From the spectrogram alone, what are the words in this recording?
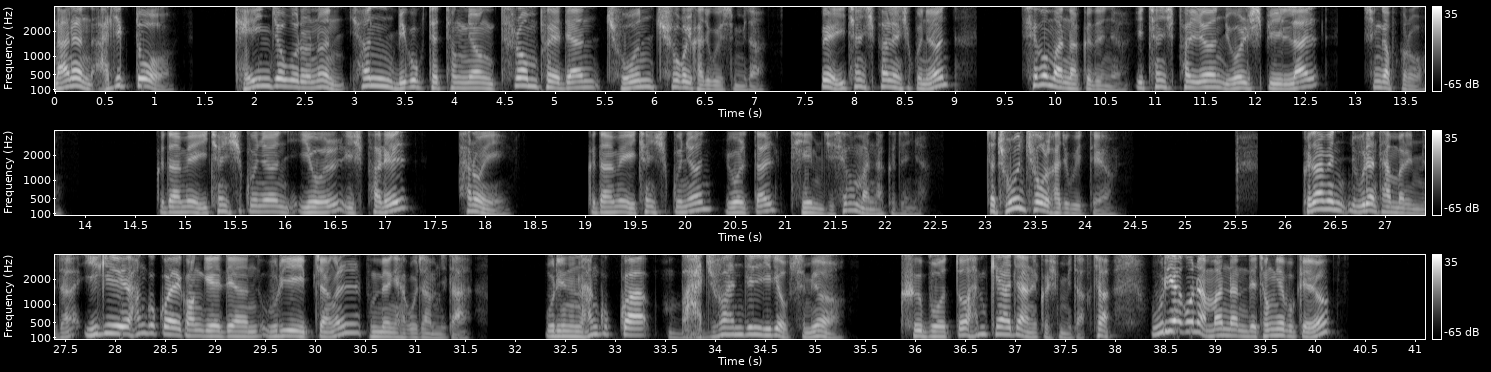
나는 아직도 개인적으로는 현 미국 대통령 트럼프에 대한 좋은 추억을 가지고 있습니다. 왜? 2018년, 19년 세 번 만났거든요. 2018년 6월 12일 날 싱가포르. 그 다음에 2019년 2월 28일 하노이. 그 다음에 2019년 6월 달 DMZ 세 번 만났거든요. 자, 좋은 추억을 가지고 있대요. 그 다음엔 우리한테 한 말입니다. 이 기회에 한국과의 관계에 대한 우리의 입장을 분명히 하고자 합니다. 우리는 한국과 마주 앉을 일이 없으며 그 무엇도 함께하지 않을 것입니다. 자, 우리하고는 안 만났는데 정리해 볼게요.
